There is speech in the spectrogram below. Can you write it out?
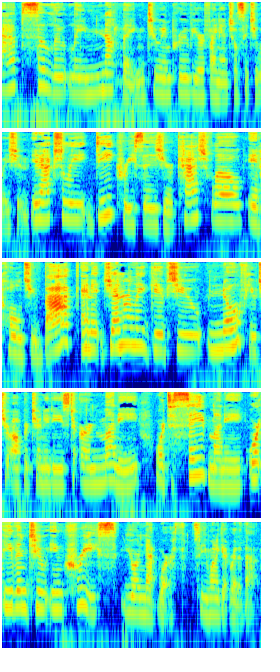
absolutely nothing to improve your financial situation. It actually decreases your cash flow, it holds you back, and it generally gives you no future opportunities to earn money or to save money or even to increase your net worth. So you want to get rid of that.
